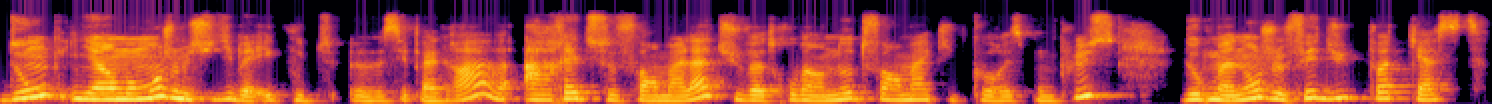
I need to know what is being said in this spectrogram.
Donc, il y a un moment, je me suis dit, bah écoute, euh, c'est pas grave, arrête ce format-là, tu vas trouver un autre format qui te correspond plus. Donc maintenant, je fais du podcast.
